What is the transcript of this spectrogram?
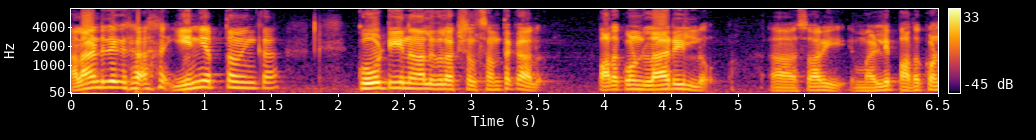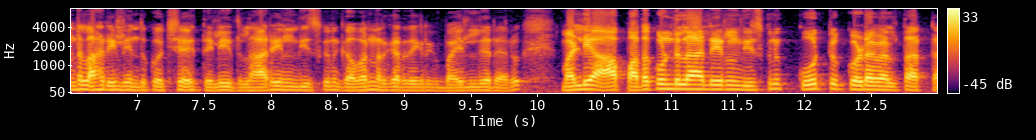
అలాంటి దగ్గర ఏం చెప్తాం ఇంకా? కోటి నాలుగు లక్షల సంతకాలు పదకొండు లారీల్లో. సారీ మళ్ళీ పదకొండు లారీలు ఎందుకు వచ్చాయో తెలియదు లారీలను తీసుకుని గవర్నర్ గారి దగ్గరికి బయలుదేరారు. మళ్ళీ ఆ పదకొండు లారీలను తీసుకుని కోర్టుకు కూడా వెళ్తారట.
